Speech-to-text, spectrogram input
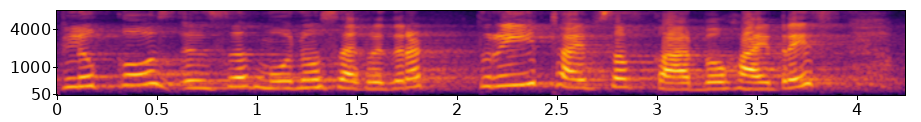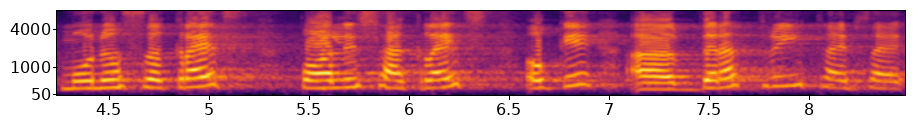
glucose is a monosaccharide there are three types of carbohydrates monosaccharides polysaccharides okay? Uh, there are three types. I,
